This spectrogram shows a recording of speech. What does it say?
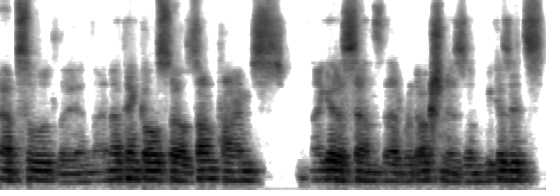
absolutely and, and i think also sometimes i get a sense that reductionism because it's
